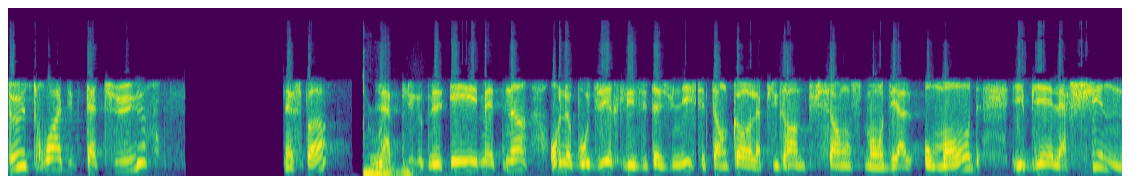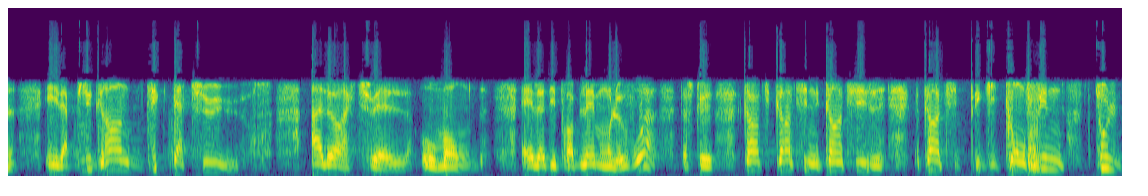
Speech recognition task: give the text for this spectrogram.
deux, trois dictatures, n'est-ce pas? Oui. La plus, et maintenant, on a beau dire que les États-Unis, c'est encore la plus grande puissance mondiale au monde, eh bien, la Chine est la plus grande dictature à l'heure actuelle au monde. Elle a des problèmes, on le voit, parce que quand quand il quand il quand il, il confine tout le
